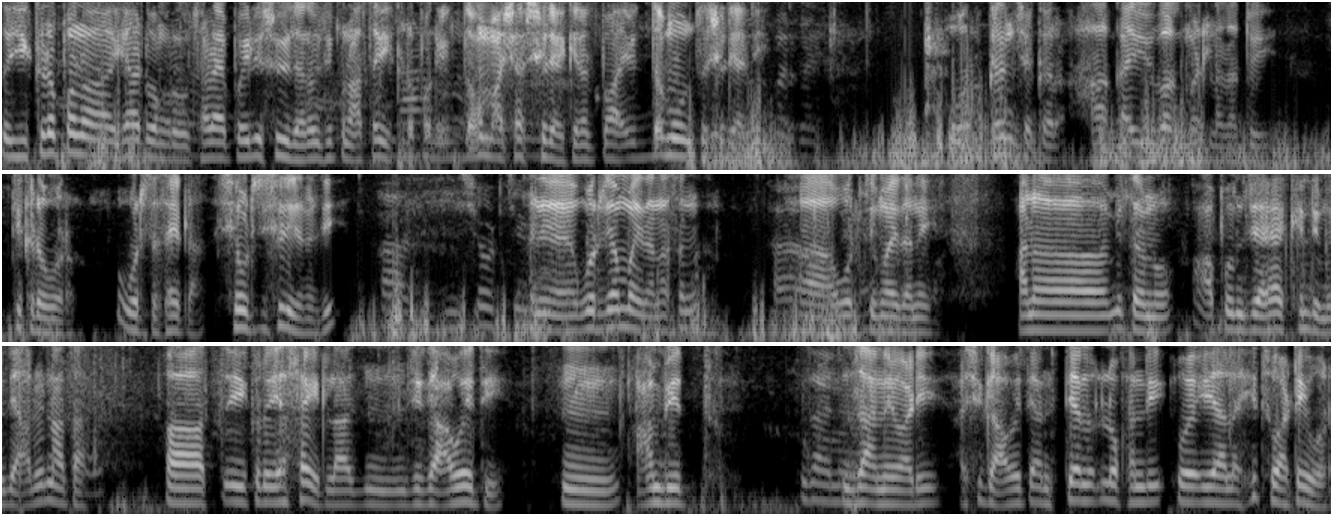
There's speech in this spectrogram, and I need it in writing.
तर इकडं पण ह्या डोंगरावर चढाय पहिली सुविधा नव्हती पण आता इकडं पण एकदम अशा शिड्या केल्यात पहा एकदम उंच शिड्या वर घनचक्कर हा काही विभाग म्हटला जातोय तिकडं वर वरच्या साईडला. शेवटची शिडी आहे ना ती? शेवटची आणि वरच्या मैदान असं ना? हा. वरती मैदान आहे. आणि मित्रांनो आपण ज्या ह्या खिंडीमध्ये आलो ना आता इकडं या साईडला जी गावं आहे ती आंबीत जाणे जानेवाडी अशी गावं आहेत. आणि त्या लोकांनी व- याला हीच वाटेवर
